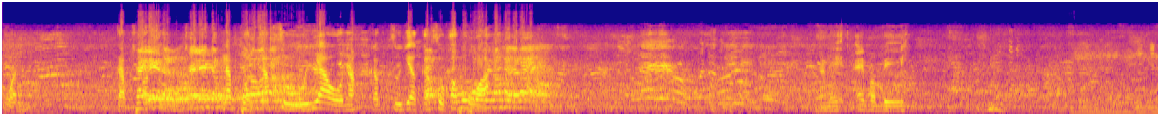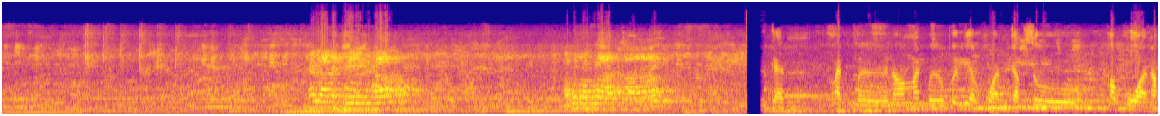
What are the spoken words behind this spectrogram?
ขวนกับใช้เล่นอะใช้เล่นกับรับขวนกับสู่เหย้าเนาะกับสู่เหย้ากับสู่ครอบครัวไม่ต้องใครก็ได้อันนี้ไอ้บอมเบย์ ให้เวลาหนึ่งเพลงนะครับเอาบทประกาศครับคือกันมัดมือเนาะมัดมือเพื่อเรียกขวัญกับสู่ครอบครัวเนาะ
